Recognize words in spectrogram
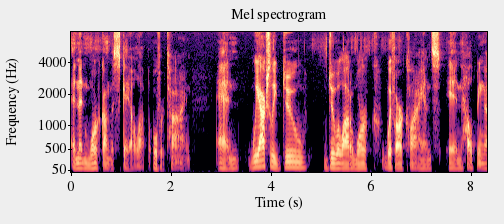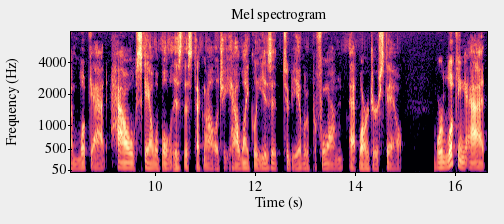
and then work on the scale up over time. And we actually do do a lot of work with our clients in helping them look at how scalable is this technology? How likely is it to be able to perform at larger scale? We're looking at,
